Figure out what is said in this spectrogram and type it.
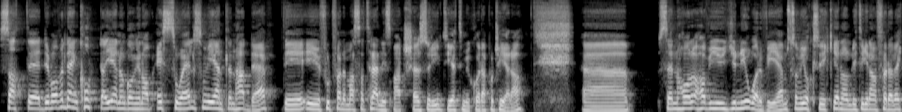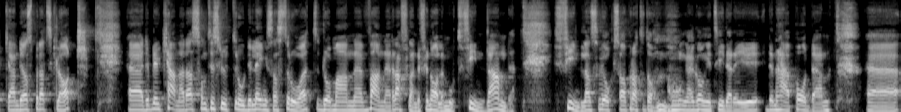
Så att, eh, det var väl den korta genomgången av SHL som vi egentligen hade. Det är ju fortfarande massa träningsmatcher, så det är inte jättemycket att rapportera. Sen har, har vi ju junior-VM som vi också gick igenom lite grann förra veckan. Det har spelats klart. Eh, det blev Kanada som till slut drog det längsta strået då man eh, vann en rafflande finalen mot Finland. Finland som vi också har pratat om många gånger tidigare i den här podden. Eh,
